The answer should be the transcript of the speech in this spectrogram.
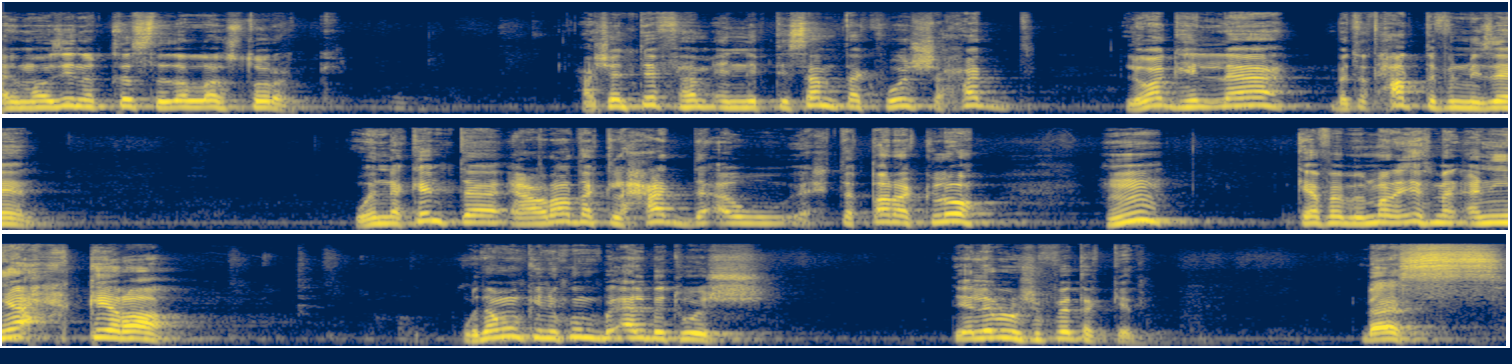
الموازين القسط ده الله يسترك. عشان تفهم إن ابتسامتك في وش حد لوجه الله بتتحط في الميزان. وإنك أنت إعراضك لحد أو احتقارك له؟ كفى بالمرء اثما أن يحقر. وده ممكن يكون بقلبة وش تقلب له شفتك كده. بس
